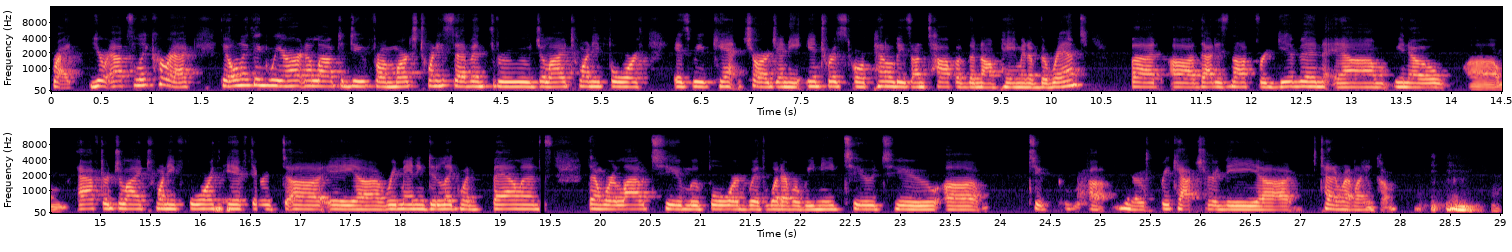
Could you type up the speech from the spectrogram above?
Right. You're absolutely correct. The only thing we aren't allowed to do from March 27th through July 24th is we can't charge any interest or penalties on top of the non-payment of the rent. But uh, that is not forgiven, um, you know, um, after July 24th. If there's uh, a uh, remaining delinquent balance, then we're allowed to move forward with whatever we need to to uh, to uh, you know recapture the uh, tenant rental income.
